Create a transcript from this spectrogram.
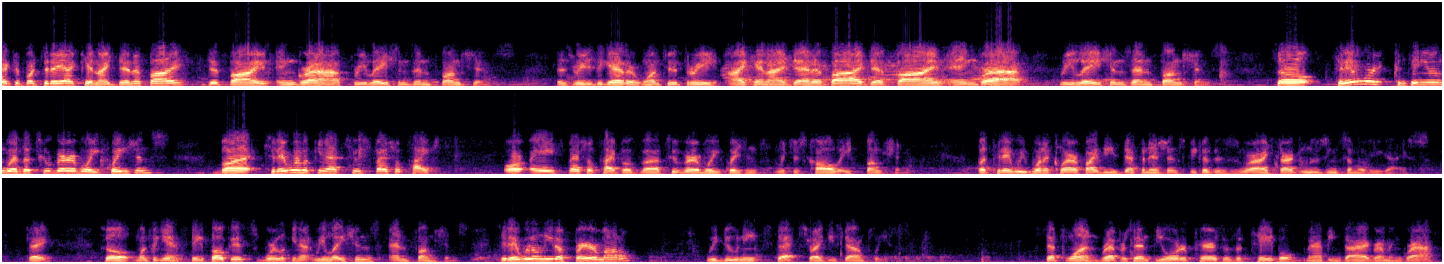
Sector for today, I can identify, define, and graph relations and functions. Let's read it together. One, two, three. I can identify, define, and graph relations and functions. So today we're continuing with the two variable equations, but today we're looking at two special types, or a special type of uh, two variable equations, which is called a function. But today we want to clarify these definitions because this is where I start losing some of you guys. Okay? So once again, stay focused. We're looking at relations and functions. Today we don't need a Frayer model. We do need steps. Write these down, please. Step 1, represent the ordered pairs as a table, mapping diagram and graph.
